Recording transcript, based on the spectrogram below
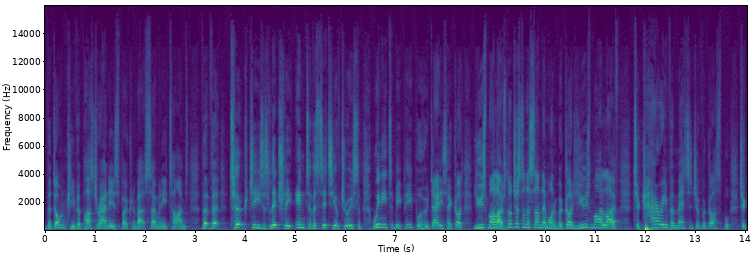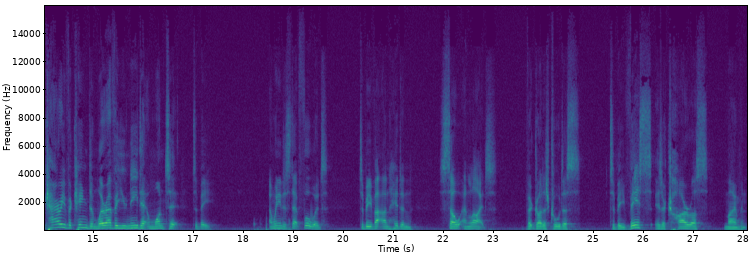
the donkey that Pastor Andy has spoken about so many times, that, that took Jesus literally into the city of Jerusalem. We need to be people who daily say, God, use my lives, not just on a Sunday morning, but God, use my life to carry the message of the gospel, to carry the kingdom wherever you need it and want it to be. And we need to step forward to be that unhidden salt and light that God has called us to be. This is a kairos moment,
